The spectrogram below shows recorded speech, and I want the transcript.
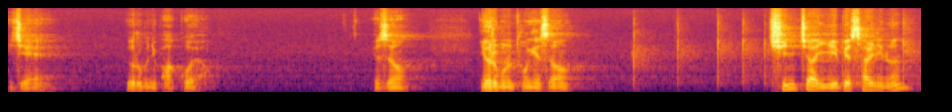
이제 여러분이 바꿔요. 그래서 여러분을 통해서 진짜 예배 살리는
